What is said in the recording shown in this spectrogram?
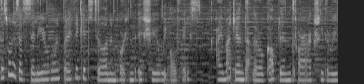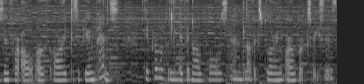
This one is a sillier one, but I think it's still an important issue we all face. I imagine that little goblins are actually the reason for all of our disappearing pens. They probably live in our walls and love exploring our workspaces.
